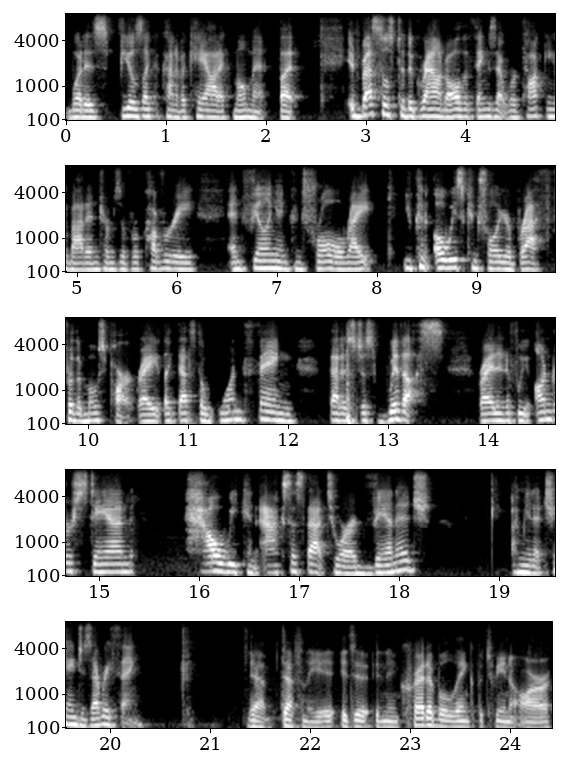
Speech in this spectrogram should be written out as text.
what is feels like a kind of a chaotic moment. But it wrestles to the ground all the things that we're talking about in terms of recovery and feeling in control, right? You can always control your breath for the most part, right? Like that's the one thing that is just with us, right? And if we understand how we can access that to our advantage, I mean, it changes everything. Yeah, definitely. It's a, an incredible link between our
